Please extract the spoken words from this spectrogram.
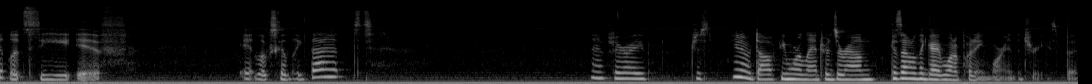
Alright, let's see if it looks good like that. After I just, you know, dot a few more lanterns around, because I don't think I want to put any more in the trees, but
